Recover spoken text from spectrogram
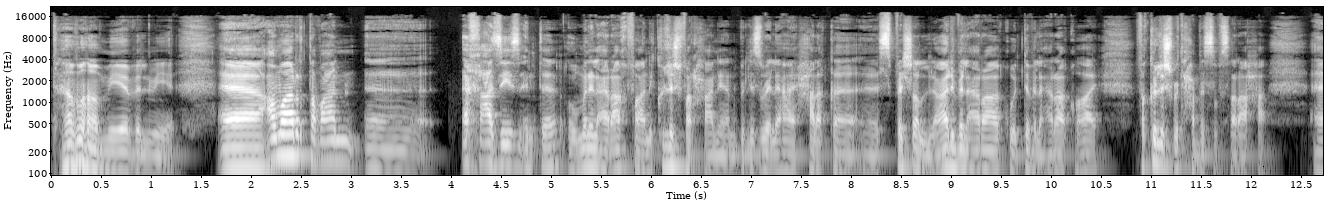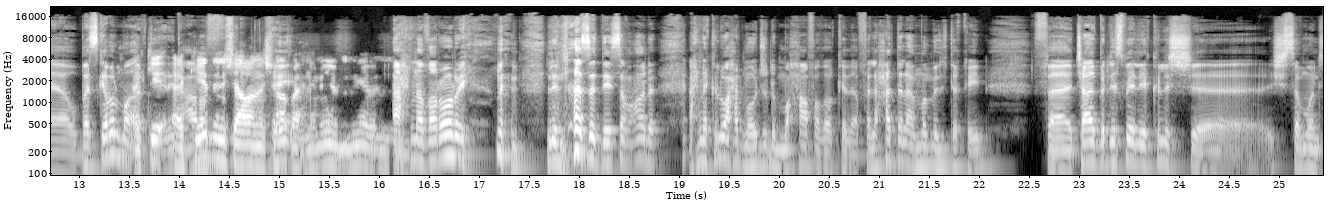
تمام 100% آه عمر طبعا آه أخ عزيز أنت ومن العراق فأني كلش فرحان يعني بالنسبة لي هاي حلقة سبيشل أنا بالعراق وأنت بالعراق وهاي فكلش متحمس بصراحة أه وبس قبل ما أكيد أكيد إن شاء الله نشوف إحنا 100% إحنا ضروري للناس اللي يسمعونا. إحنا كل واحد موجود بمحافظة وكذا فلحد الآن ما ملتقين. فكان بالنسبة لي كلش آه، شو يسمونه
